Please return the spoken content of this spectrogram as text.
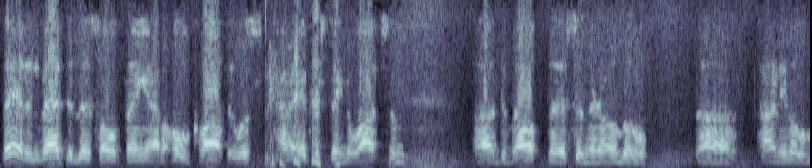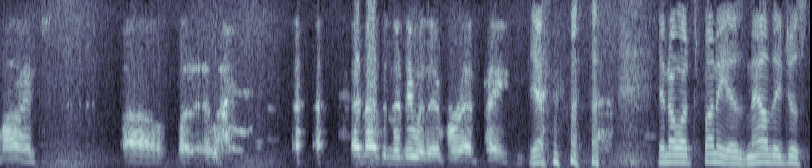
They had invented this whole thing out of whole cloth. It was kind of interesting to watch them uh, develop this in their own little uh, tiny little minds. Uh, but it had nothing to do with infrared paint. Yeah. you know what's funny is now they just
